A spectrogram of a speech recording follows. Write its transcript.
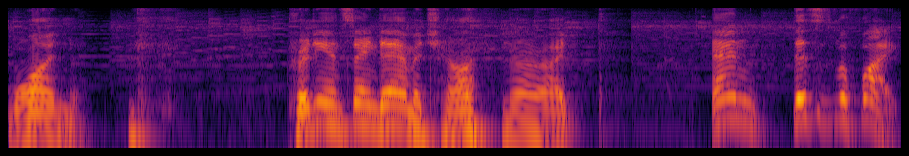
one. Pretty insane damage, huh? Alright. And this is the fight.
